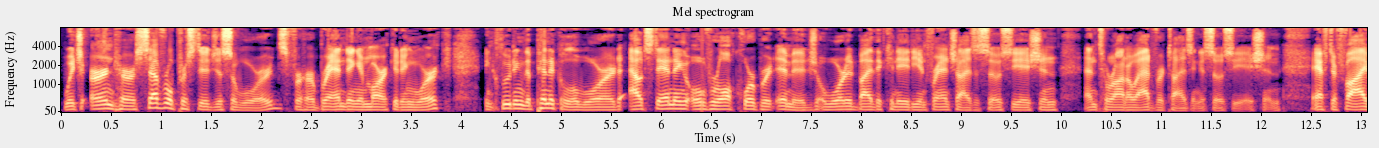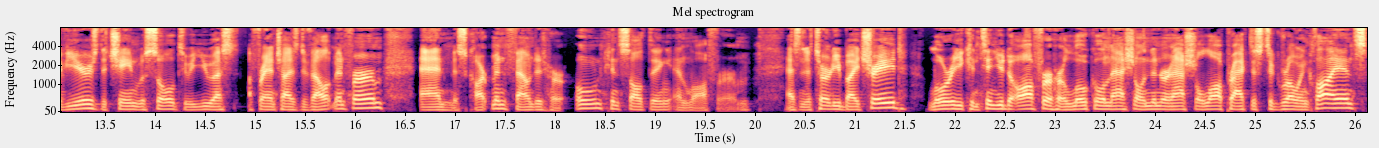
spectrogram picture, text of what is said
which earned her several prestigious awards for her branding and marketing work, including the Pinnacle Award, Outstanding Overall Corporate Image, awarded by the Canadian Franchise Association and Toronto Advertising Association. After five years, the chain was sold to a U.S. franchise development firm, and Ms. Karpman founded her own consulting and law firm. As an attorney by trade, Lori continued to offer her local, national, and international law practice to growing clients,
